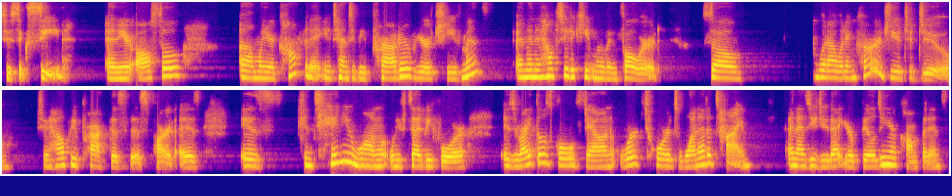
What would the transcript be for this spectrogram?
to succeed. And you're also, um, when you're confident, you tend to be prouder of your achievements, and then it helps you to keep moving forward. So, what I would encourage you to do to help you practice this part is is continue on what we've said before is write those goals down, work towards one at a time. And as you do that, you're building your confidence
